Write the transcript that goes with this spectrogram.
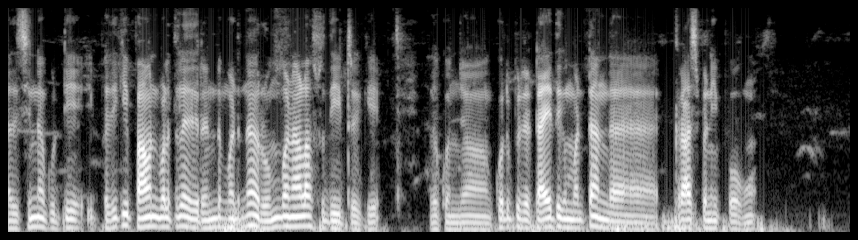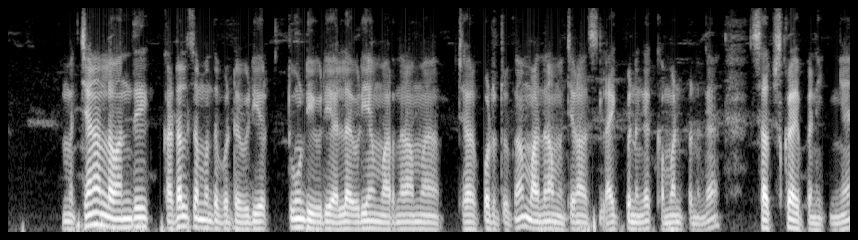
அது சின்ன குட்டி. இப்போதைக்கு பாவன் பழத்தில் இது ரெண்டு மட்டும்தான் ரொம்ப நாளாக சுத்திட்டு இருக்கு. அது கொஞ்சம் குறிப்பிட்ட டயத்துக்கு மட்டும் அந்த கிராஸ் பண்ணி போகும். நம்ம சேனலில் வந்து கடல் சம்மந்தப்பட்ட வீடியோ, தூண்டி வீடியோ எல்லா வீடியோ மறந்துடாமல் சே போட்டுட்ருக்கோம். மறந்துடாமல் சேனல் லைக் பண்ணுங்கள் கமெண்ட் பண்ணுங்கள் சப்ஸ்கிரைப் பண்ணிக்கங்க.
